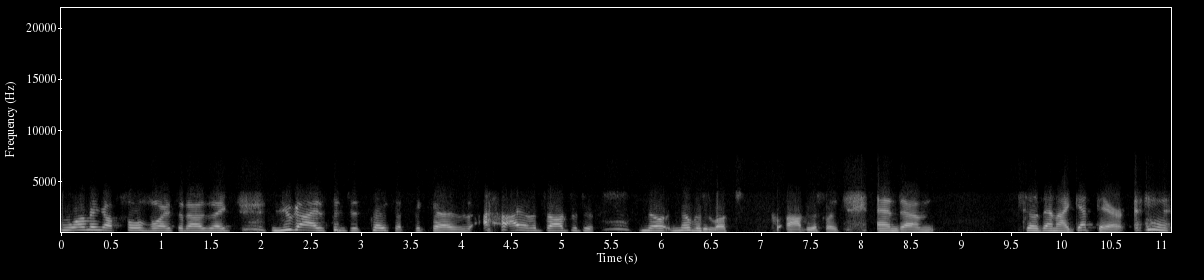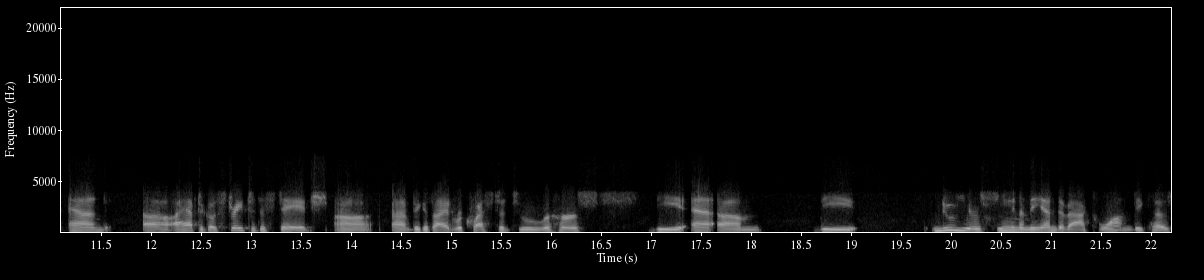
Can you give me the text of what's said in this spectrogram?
warming up full voice, and I was like, "You guys can just take it because I have a job to do." No, nobody looked, obviously, and um, so then I get there, and uh, I have to go straight to the stage uh, uh, because I had requested to rehearse the uh, um, the New Year's scene in the end of Act One because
